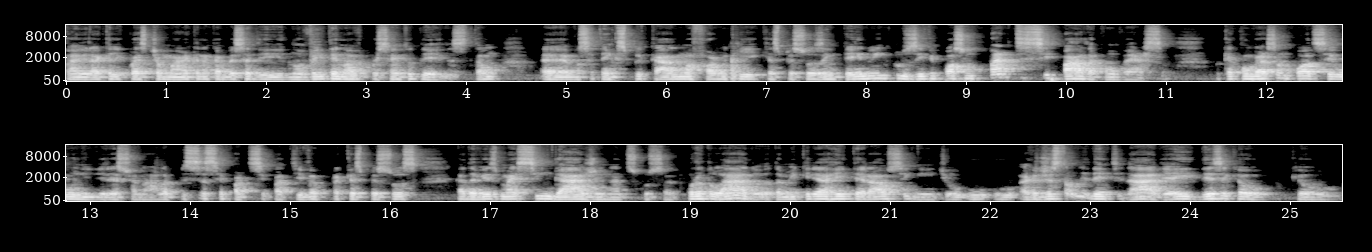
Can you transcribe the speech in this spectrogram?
vai virar aquele question mark na cabeça de 99% deles. Então, é, você tem que explicar de uma forma que, que as pessoas entendam e, inclusive, possam participar da conversa. Porque a conversa não pode ser unidirecional, ela precisa ser participativa para que as pessoas cada vez mais se engajem na discussão. Por outro lado, eu também queria reiterar o seguinte: o, o, a gestão de identidade, aí, desde que eu, que eu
